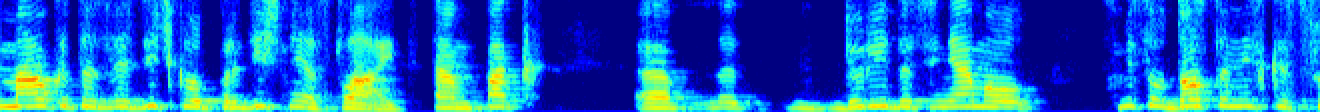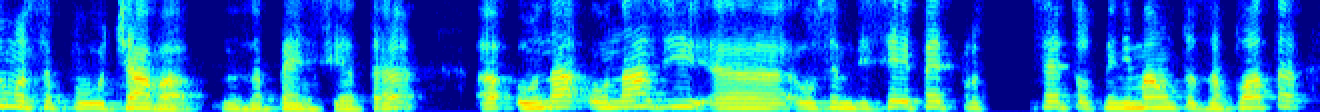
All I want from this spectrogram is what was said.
малката звездичка от предишния слайд. Там пак, а, дори да си нямал, смисъл, доста ниска сума се получава за пенсията. А, унази а, 85% от минималната заплата –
